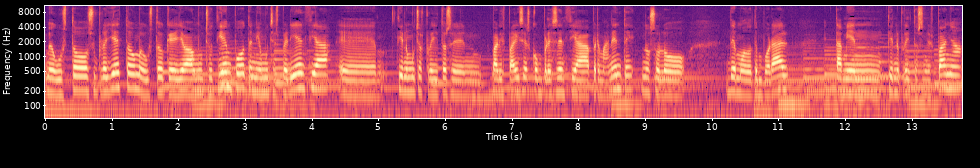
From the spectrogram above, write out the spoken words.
me gustó su proyecto, me gustó que llevaba mucho tiempo, tenía mucha experiencia, eh, tiene muchos proyectos en varios países con presencia permanente, no solo de modo temporal, también tiene proyectos en España,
